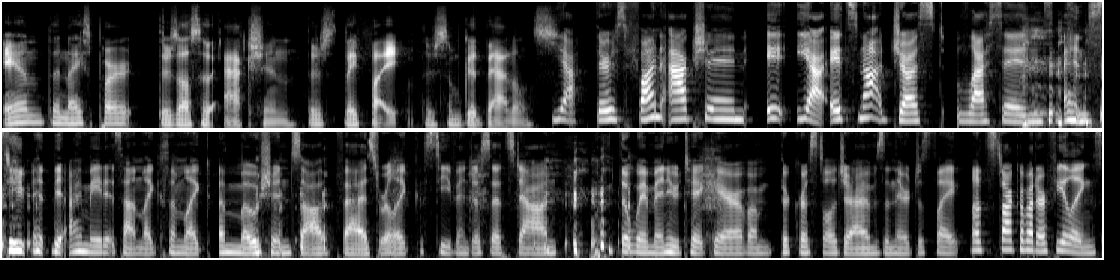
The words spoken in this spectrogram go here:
and the nice part, there's also action. There's they fight. There's some good battles. Yeah, there's fun action. It yeah, it's not just lessons and Steven I made it sound like some like emotion sob fest where like Steven just sits down with the women who take care of him, the crystal gems, and they're just like, let's talk about our feelings.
